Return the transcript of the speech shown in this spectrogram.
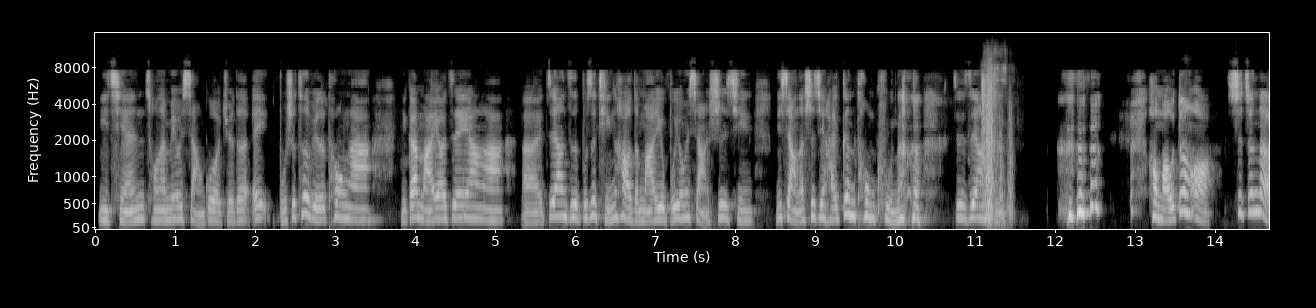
以前从来没有想过，觉得哎，不是特别的痛啊，你干嘛要这样啊？呃，这样子不是挺好的吗？又不用想事情，你想的事情还更痛苦呢，就是这样子，好矛盾哦，是真的。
